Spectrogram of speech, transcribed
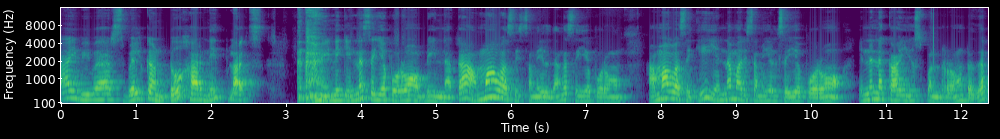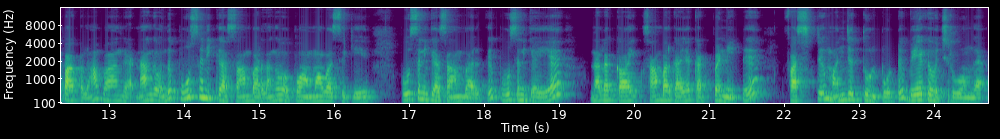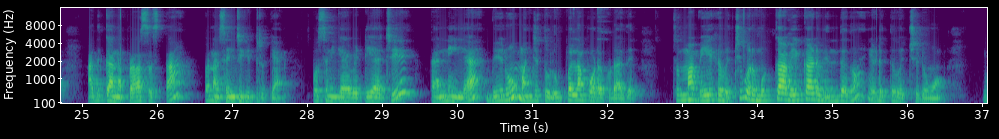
Hi viewers welcome to Harnith blogs இன்றைக்கி என்ன செய்ய போகிறோம் அப்படின்னாக்கா அமாவாசை சமையல் தாங்க செய்ய போகிறோம் அமாவாசைக்கு என்ன மாதிரி சமையல் செய்ய போகிறோம் என்னென்ன காய் யூஸ் பண்ணுறோன்றதை பார்க்கலாம். வாங்க நாங்கள் வந்து பூசணிக்காய் சாம்பார் தாங்க வைப்போம் அமாவாசைக்கு. பூசணிக்காய் சாம்பாருக்கு பூசணிக்காயை நல்லா காய் சாம்பார் காயை கட் பண்ணிவிட்டு ஃபஸ்ட்டு மஞ்சத்தூள் போட்டு வேக வச்சுருவோங்க. அதுக்கான ப்ராசஸ் தான் இப்போ நான் செஞ்சுக்கிட்டு இருக்கேன். பூசணிக்காய் வெட்டியாச்சு. தண்ணியில் வெறும் மஞ்சத்தூள் உப்பெல்லாம் போடக்கூடாது. சும்மா வேக வச்சு ஒரு முக்கால் வேக்காடு வெந்ததும் எடுத்து வச்சுடுவோம்.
